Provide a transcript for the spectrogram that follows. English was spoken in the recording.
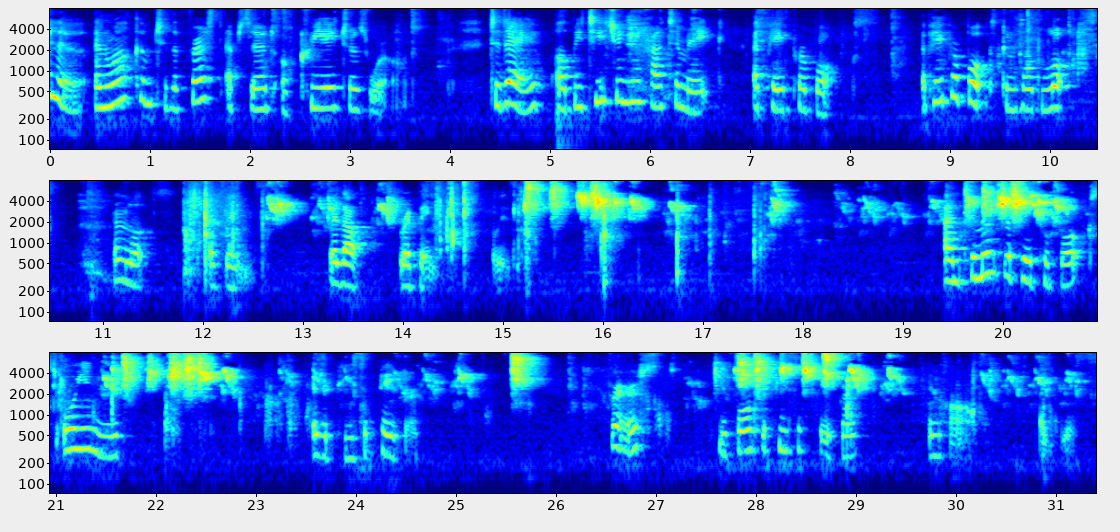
Hello, and welcome to the first episode of Creator's World. Today, I'll be teaching you how to make a paper box. A paper box can hold lots and lots of things without ripping. And to make the paper box, all you need is a piece of paper. First, you fold the piece of paper in half, like this.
